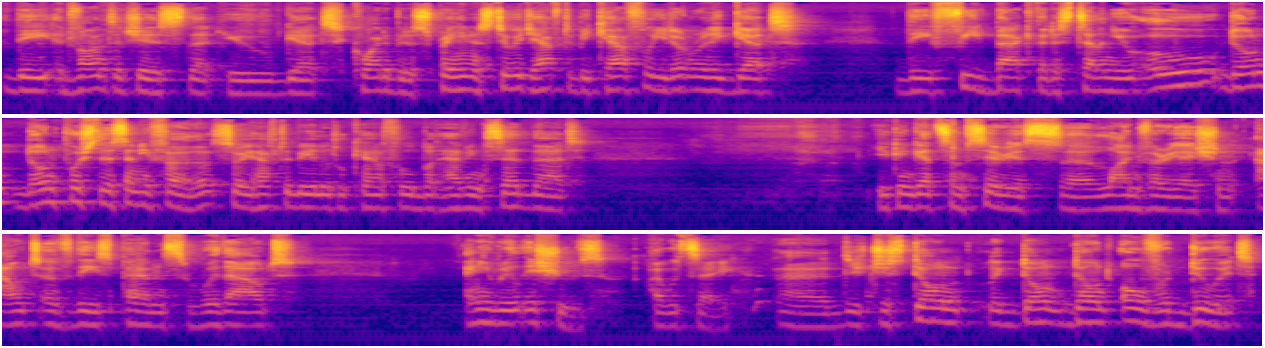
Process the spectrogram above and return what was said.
the advantage is that you get quite a bit of springiness to it. You have to be careful. You don't really get the feedback that is telling you, "Oh, don't don't push this any further." So you have to be a little careful. But having said that, you can get some serious uh, line variation out of these pens without any real issues. I would say. Uh, just don't like don't don't overdo it.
